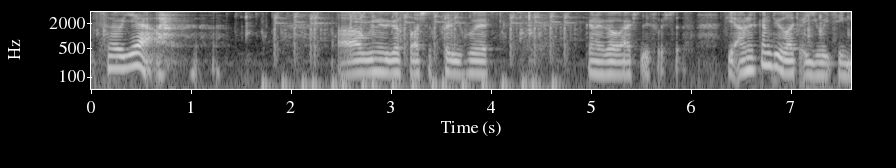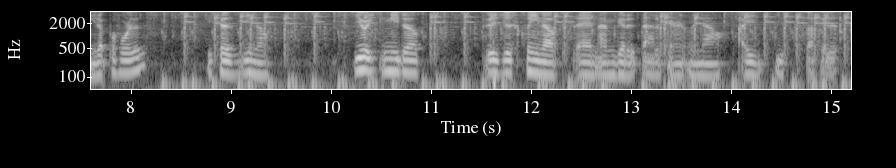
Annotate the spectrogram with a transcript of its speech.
so, yeah. uh, we need to go splash this pretty quick. Gonna go actually switch this. See, I'm just gonna do like a UHC meetup before this. Because, you know, UHC meetup is just cleanups, and I'm good at that apparently now. I used to suck at it.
